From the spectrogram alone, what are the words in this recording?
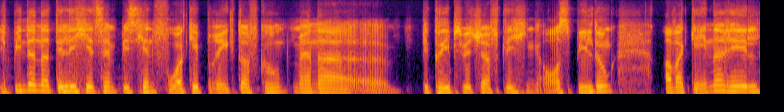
Ich bin da natürlich jetzt ein bisschen vorgeprägt aufgrund meiner äh, betriebswirtschaftlichen Ausbildung. Aber generell,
